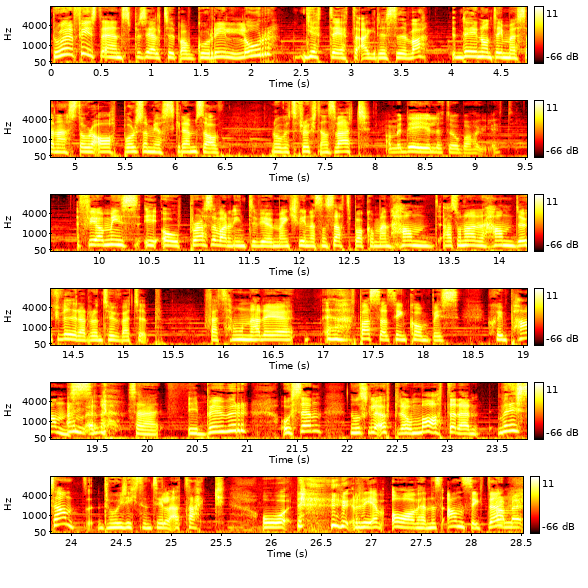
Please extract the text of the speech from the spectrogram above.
då är, finns det en speciell typ av gorillor, jätte, jätte aggressiva. Det är någonting med sådana här stora apor som jag skräms av, något fruktansvärt. Ja men det är ju lite obehagligt. För jag minns i Oprah så var det en intervju med en kvinna som satt bakom en hand, alltså hon hade en handduk virad runt huvudet typ. För att hon hade eh, passat sin kompis schimpans men- sådär, i bur. Och sen när hon skulle öppna och mata den, men det är sant, då gick den till attack och rev av hennes ansikte Ja, men-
